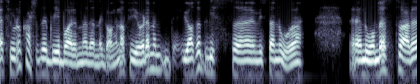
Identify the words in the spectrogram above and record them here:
jeg tror nok kanskje det blir bare med denne gangen at vi gjør det. Men uansett, hvis, eh, hvis det er noe, noe, om det, så det,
